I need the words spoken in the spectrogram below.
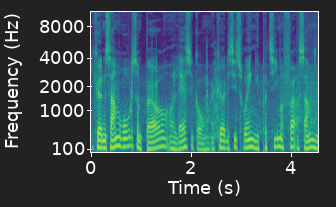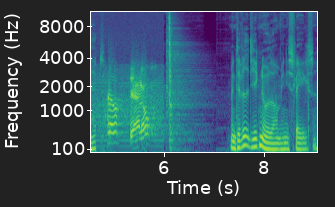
De kører den samme rute som Børge og Lassegård er kørt i Citroën et par timer før samme nat. Hallo? Ja, hallo? Men det ved de ikke noget om inde i Slagelse.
